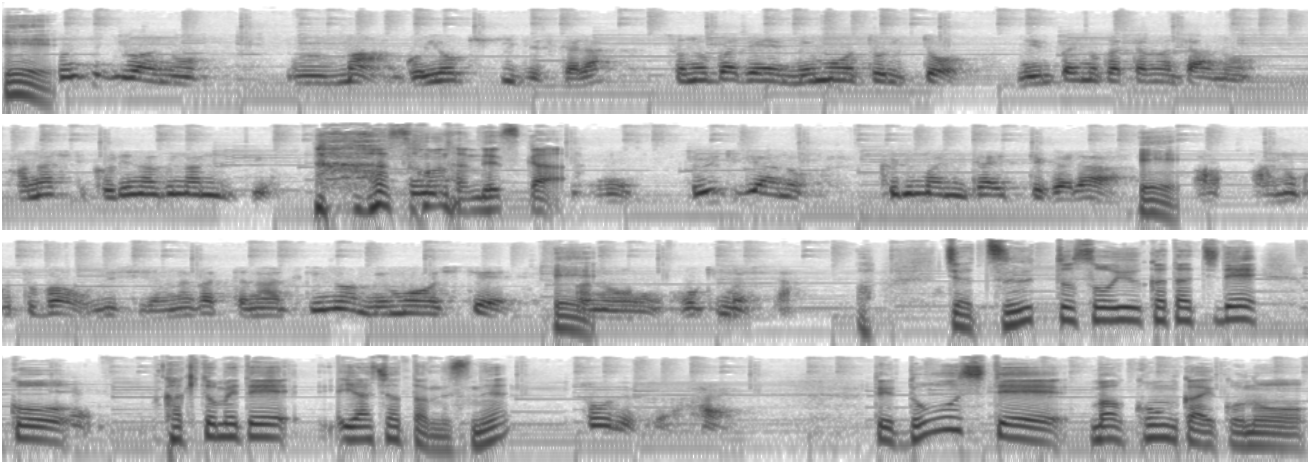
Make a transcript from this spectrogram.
ええ。その時はあの、うん、まあ御用聞きですからその場でメモを取ると年配の方々あの話してくれなくなるんですよ。そうなんですか。うんそういう時はあの車に帰ってから、ええ。ああの言葉を俺知らなかったなっていうのはメモをして、ええ。あの置きました。じゃあずっとそういう形でこう書き留めていらっしゃったんですねそうですはい。でどうして、まあ、今回この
